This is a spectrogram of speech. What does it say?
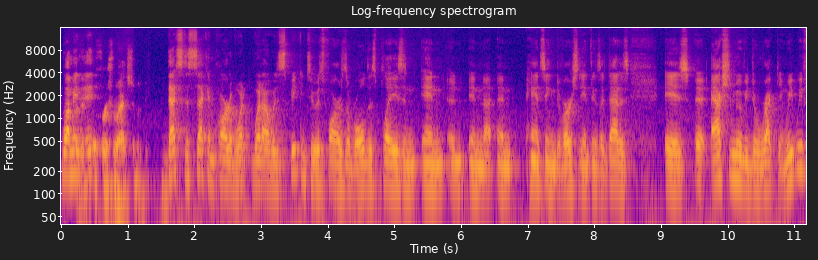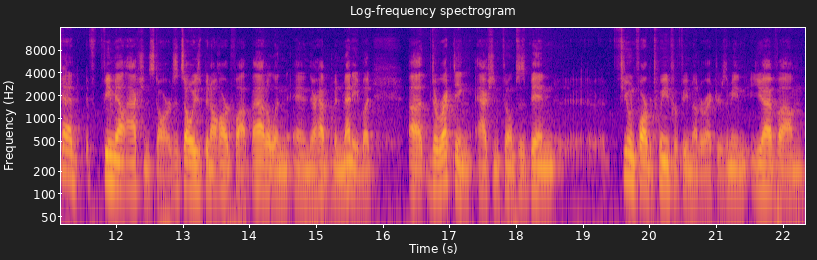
Well, I mean, it, the first real action movie. that's the second part of what, what I was speaking to as far as the role this plays in in in, in uh, enhancing diversity and things like that is is uh, action movie directing. We we've had female action stars. It's always been a hard fought battle, and and there haven't been many, but uh, directing action films has been few and far between for female directors. I mean, you have um,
